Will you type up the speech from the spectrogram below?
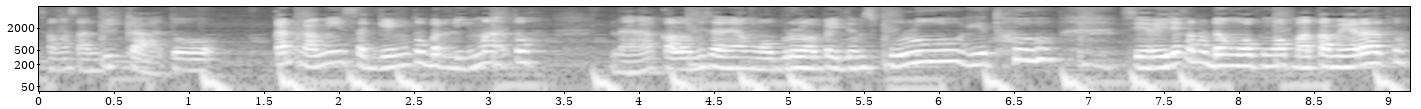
sama Santika tuh. Kan kami segeng tuh berlima tuh. Nah kalau misalnya ngobrol sampai jam 10 gitu si Reja kan udah nguap-nguap mata merah tuh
